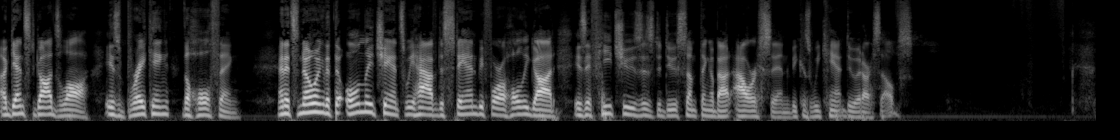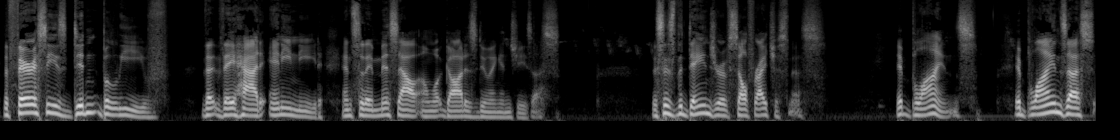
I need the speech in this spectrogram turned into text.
against God's law is breaking the whole thing. And it's knowing that the only chance we have to stand before a holy God is if He chooses to do something about our sin because we can't do it ourselves. The Pharisees didn't believe that they had any need, and so they miss out on what God is doing in Jesus. This is the danger of self righteousness. It blinds. It blinds us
